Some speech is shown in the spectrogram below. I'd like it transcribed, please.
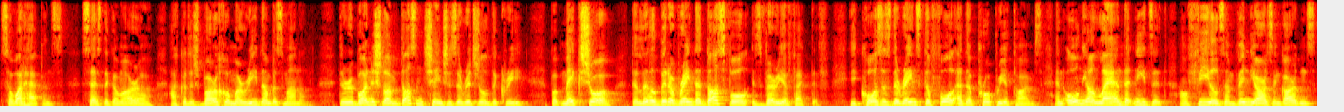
So what happens? Says the Gemara, HaKadosh Baruch Hu maridam bezmanan. The Ribono Shel Olam doesn't change his original decree, but make sure the little bit of rain that does fall is very effective. He causes the rains to fall at the appropriate times, and only on land that needs it, on fields and vineyards and gardens,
